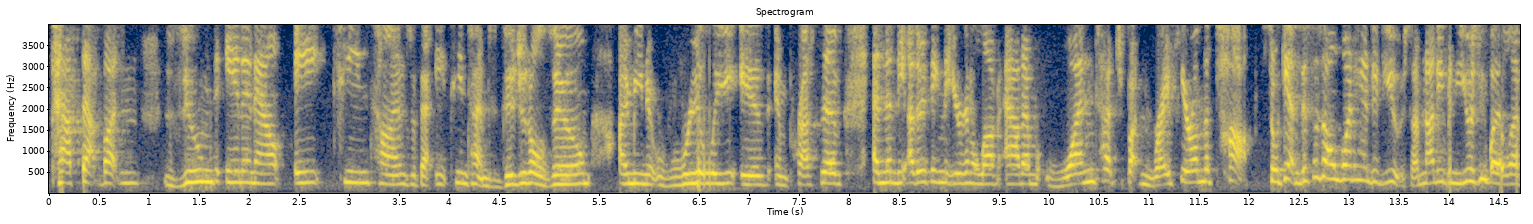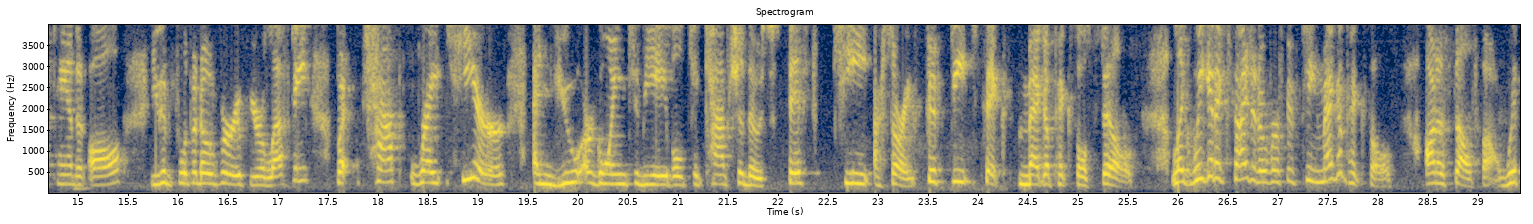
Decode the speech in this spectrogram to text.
Tap that button, zoomed in and out 18 times with that 18 times digital zoom. I mean, it really is impressive. And then the other thing that you're going to love, Adam, one touch button right here on the top. So again, this is all one-handed use. I'm not even using my left hand at all. You can flip it over if you're lefty, but tap right here and you are going to be able to capture those 15, or sorry, 56 megapixel stills. Like we get excited over 15 megapixels on a cell phone. With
